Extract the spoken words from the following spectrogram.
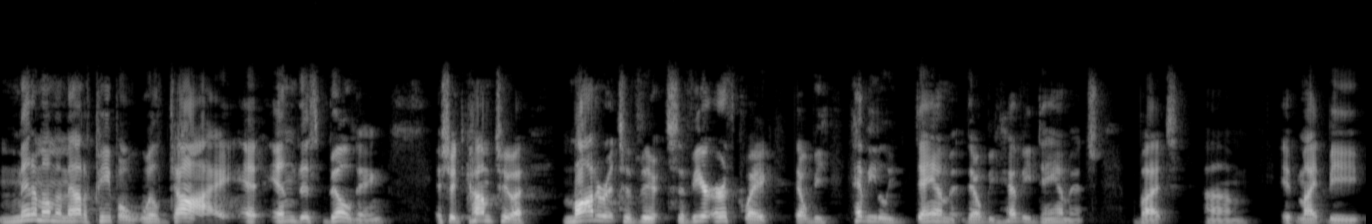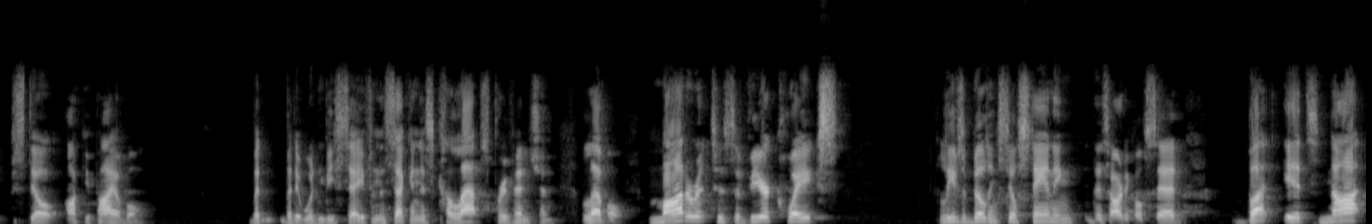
minimum amount of people will die in this building. It should come to a moderate to severe earthquake. There'll be heavily damage. There'll be heavy damage, but um, it might be still occupiable. But but it wouldn't be safe. And the second is collapse prevention level. Moderate to severe quakes leaves a building still standing, this article said, but it's not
